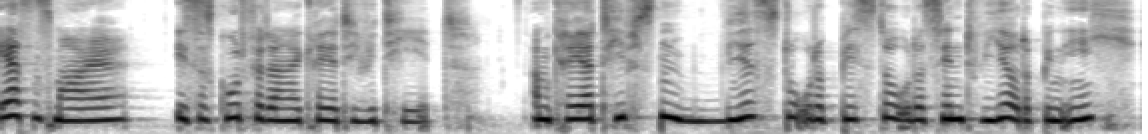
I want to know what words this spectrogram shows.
Erstens mal ist es gut für deine Kreativität. Am kreativsten wirst du oder bist du oder sind wir oder bin ich,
